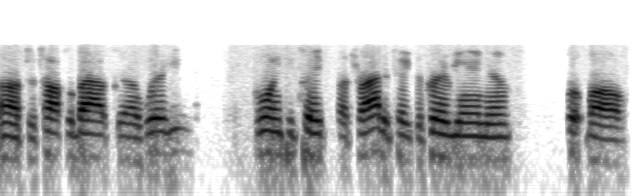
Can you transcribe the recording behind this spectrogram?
uh, to talk about uh, where he's going to take or try to take the Prairie A&M football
